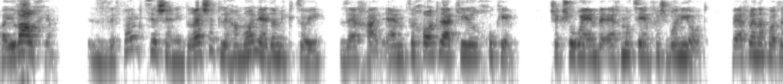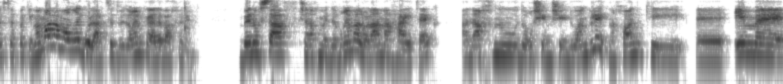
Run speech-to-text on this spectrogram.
בהיררכיה. זה פונקציה שנדרשת להמון ידע מקצועי, זה אחד. הן צריכות להכיר חוקים שקשורים באיך מוציאים חשבוניות ואיך לנקות לספקים, המון המון רגולציות ודברים כאלה ואחרים. בנוסף, כשאנחנו מדברים על עולם ההייטק, אנחנו דורשים שידעו אנגלית, נכון? כי אה, אם אה,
